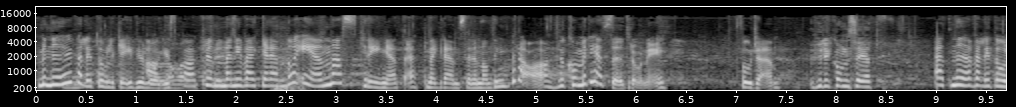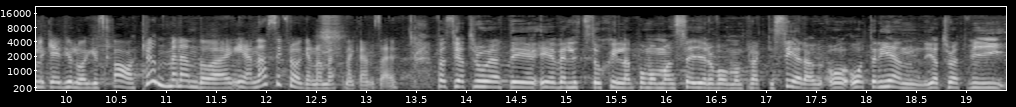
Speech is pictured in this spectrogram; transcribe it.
Men ni har ju väldigt olika ideologisk bakgrund, men ni verkar ändå enas kring att öppna gränser är någonting bra. Hur kommer det sig, tror ni? Fortsätt. hur det kommer sig att Att ni har väldigt olika ideologisk bakgrund, men ändå enas i frågan om öppna gränser. Fast jag tror att det är väldigt stor skillnad på vad man säger och vad man praktiserar. Och återigen, jag tror att vi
